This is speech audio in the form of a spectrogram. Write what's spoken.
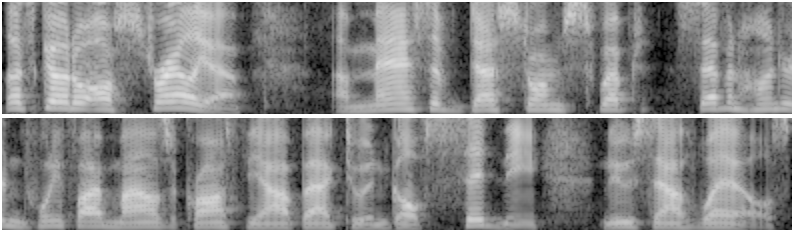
Let's go to Australia. A massive dust storm swept 725 miles across the outback to engulf Sydney, New South Wales,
